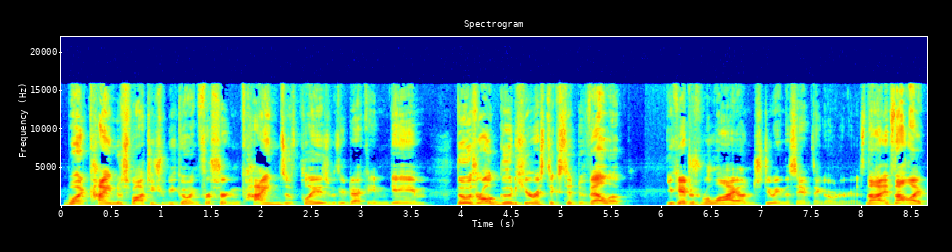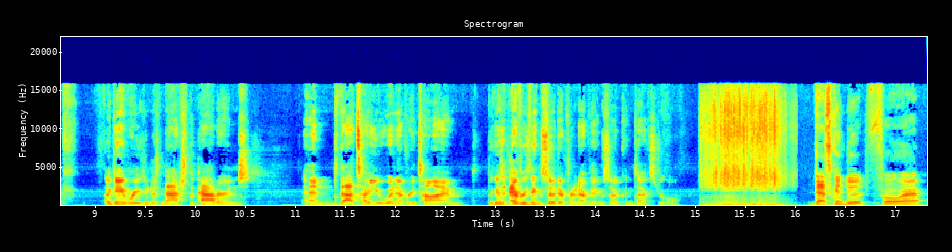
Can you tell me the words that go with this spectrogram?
what kind of spots you should be going for certain kinds of plays with your deck in game. Those are all good heuristics to develop. You can't just rely on just doing the same thing over and over again. It's not it's not like a game where you can just match the patterns and that's how you win every time because everything's so different and everything's so contextual. That's to do it for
